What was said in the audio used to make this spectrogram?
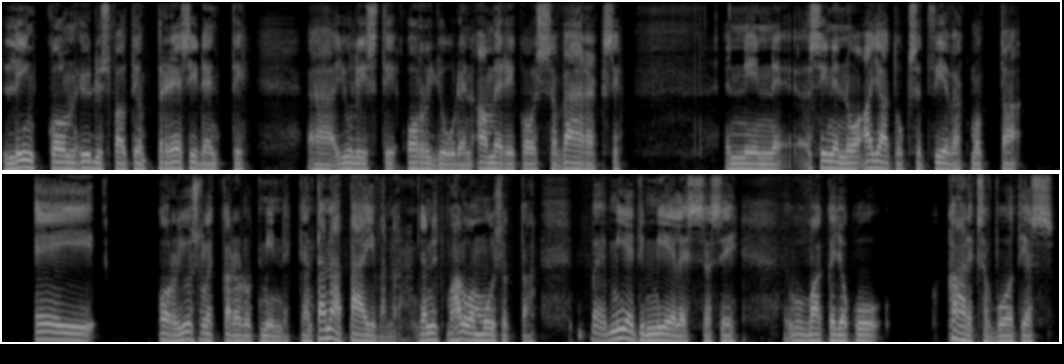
Lincoln, Yhdysvaltion presidentti, julisti orjuuden Amerikoissa vääräksi, niin sinne nuo ajatukset vievät, mutta ei orjuus ole kadonnut minnekään tänä päivänä. Ja nyt mä haluan muistuttaa, mietin mielessäsi vaikka joku kahdeksanvuotias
